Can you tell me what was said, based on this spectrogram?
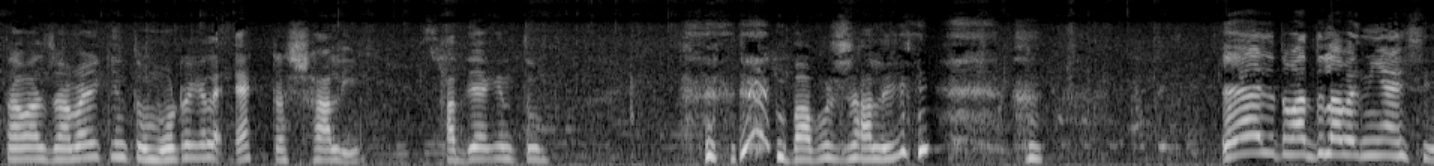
তা আমার জামাই কিন্তু মোটে গেলে একটা শালি, সাদিয়া কিন্তু বাবুর শালি। এই যে তোমার দুলাভাই নিয়ে আইছি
